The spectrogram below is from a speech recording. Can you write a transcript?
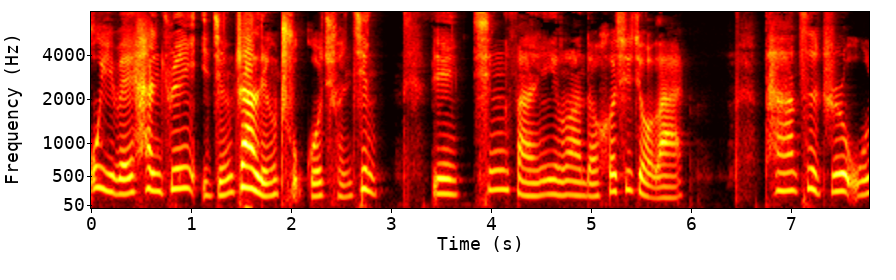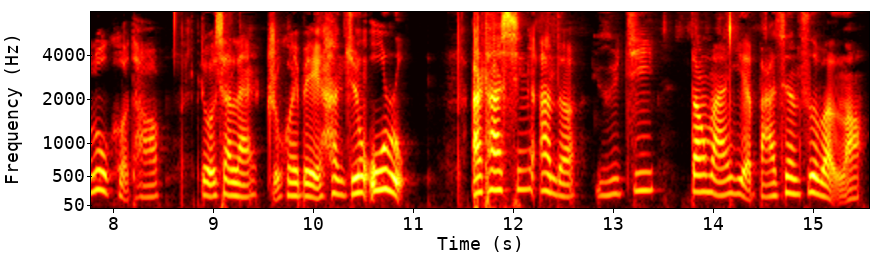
误以为汉军已经占领楚国全境，并心烦意乱地喝起酒来。他自知无路可逃，留下来只会被汉军侮辱。而他心爱的虞姬，当晚也拔剑自刎了。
